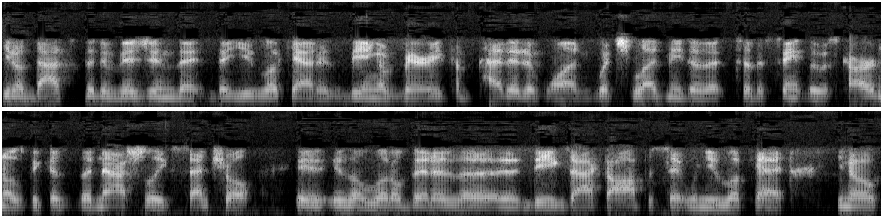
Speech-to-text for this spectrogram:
you know, that's the division that, that you look at as being a very competitive one, which led me to the, to the St. Louis Cardinals because the National League Central is, is a little bit of the, the exact opposite when you look at, you know,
